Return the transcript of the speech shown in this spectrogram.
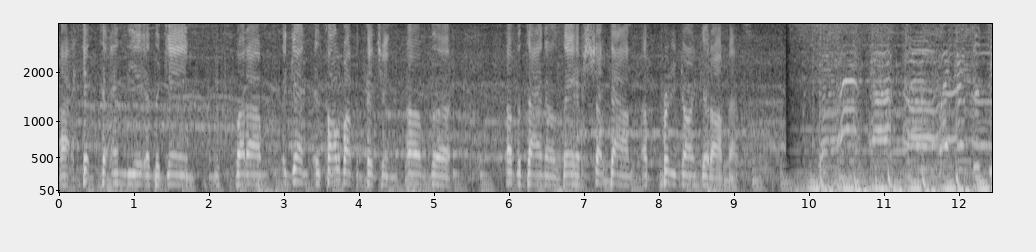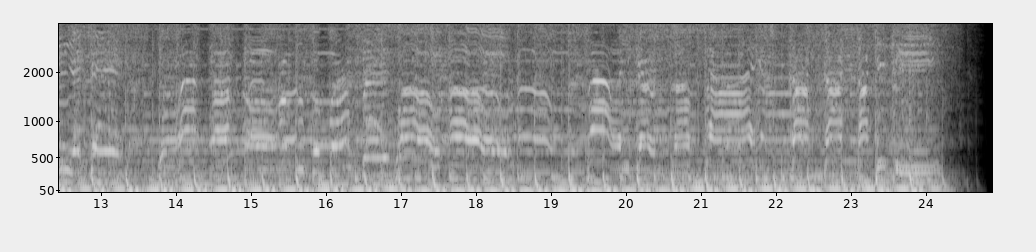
uh, hit to end the, the game. But um, again, it's all about the pitching of the of the Dinos. They have shut down a pretty darn good offense.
